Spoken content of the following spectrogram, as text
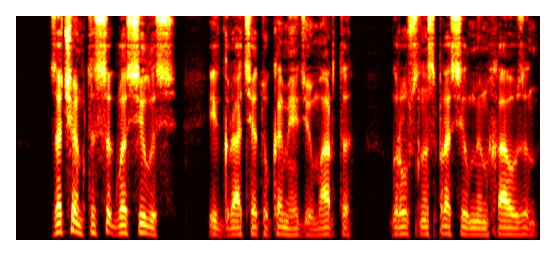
— Зачем ты согласилась играть эту комедию, Марта? грустно спросил Мюнхгаузен.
